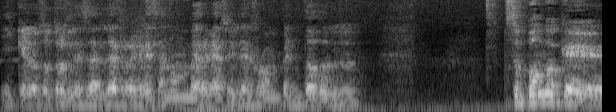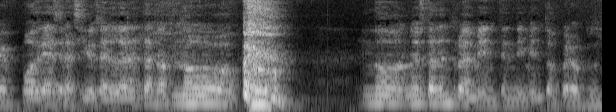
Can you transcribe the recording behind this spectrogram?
Y que los otros les, les regresan un vergazo y les rompen todo el. Supongo que podría ser así, o sea, la neta no. No, no, no está dentro de mi entendimiento, pero pues.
